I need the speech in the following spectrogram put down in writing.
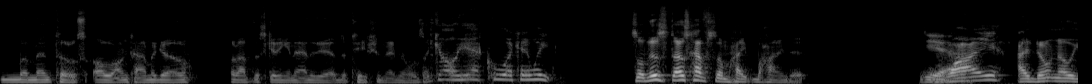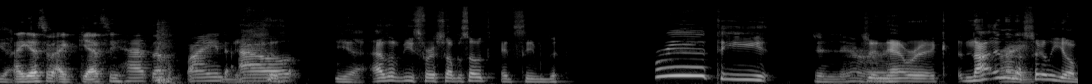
Mementos a long time ago about this getting an adaptation. Everyone was like, "Oh yeah, cool! I can't wait." So this does have some hype behind it. yeah Why? I don't know yet. I guess I guess we had to find out. Yeah, as of these first episodes, it seemed pretty Generic. generic. Not in Right. necessarily a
